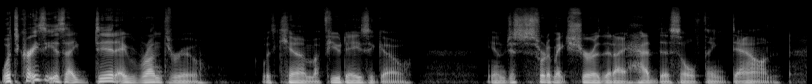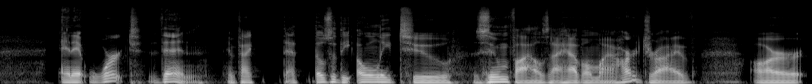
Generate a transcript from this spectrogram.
What's crazy is I did a run through with Kim a few days ago, you know, just to sort of make sure that I had this whole thing down. And it worked then. In fact, that those are the only two Zoom files I have on my hard drive are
